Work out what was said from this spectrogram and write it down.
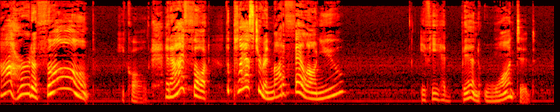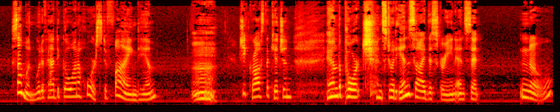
I heard a thump, he called, and I thought the plasterin' might have fell on you. If he had been wanted, someone would have had to go on a horse to find him. Mm. She crossed the kitchen and the porch and stood inside the screen and said, No,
